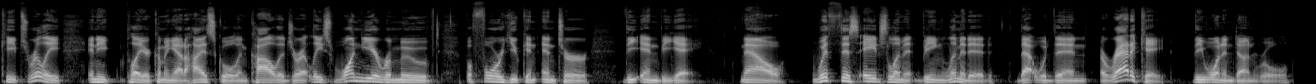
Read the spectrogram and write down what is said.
keeps really any player coming out of high school in college or at least one year removed before you can enter the NBA. Now, with this age limit being limited, that would then eradicate the one and done rule,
